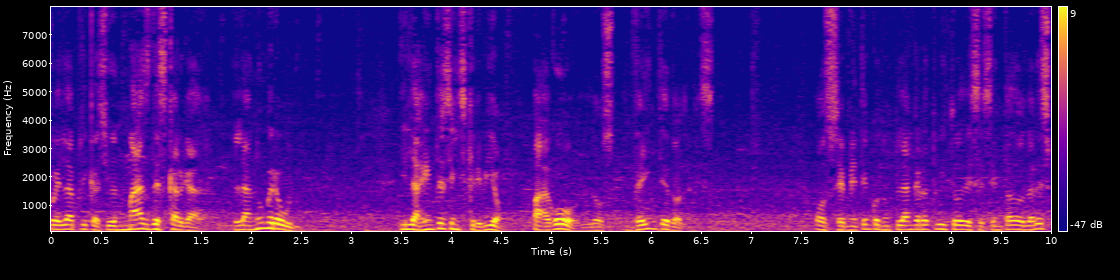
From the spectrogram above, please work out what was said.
fue la aplicación más descargada, la número uno. Y la gente se inscribió, pagó los 20 dólares. O se meten con un plan gratuito de 60 dólares,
